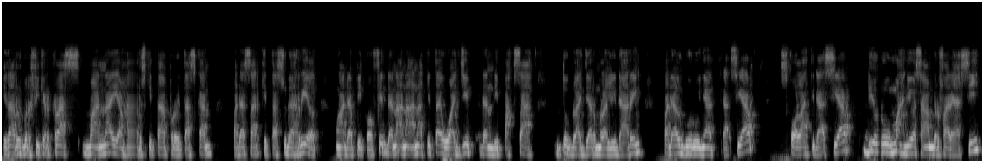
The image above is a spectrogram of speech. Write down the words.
kita harus berpikir keras mana yang harus kita prioritaskan pada saat kita sudah real menghadapi COVID dan anak-anak kita wajib dan dipaksa untuk belajar melalui daring, padahal gurunya tidak siap, sekolah tidak siap, di rumah juga sangat bervariasi,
